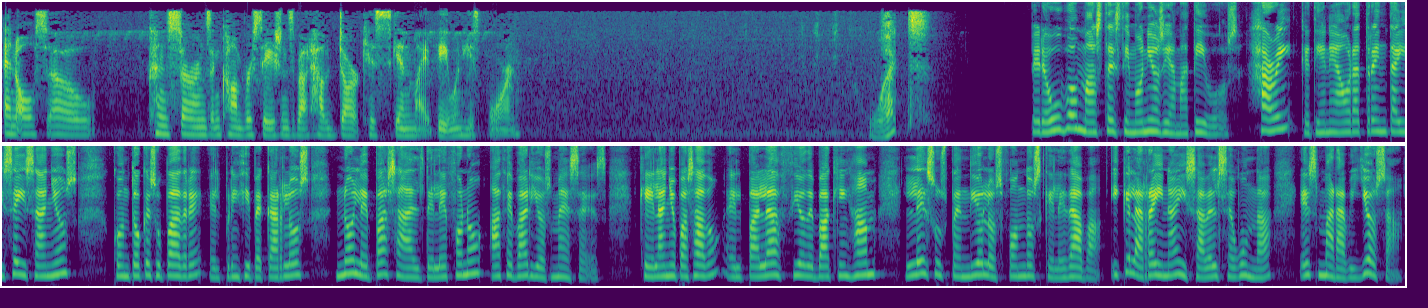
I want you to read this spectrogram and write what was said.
and also concerns and conversations about how dark his skin might be when he's born. What? Pero hubo más testimonios llamativos. Harry, que tiene ahora 36 años, contó que su padre, el príncipe Carlos, no le pasa al teléfono hace varios meses, que el año pasado el Palacio de Buckingham le suspendió los fondos que le daba y que la reina Isabel II es maravillosa,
